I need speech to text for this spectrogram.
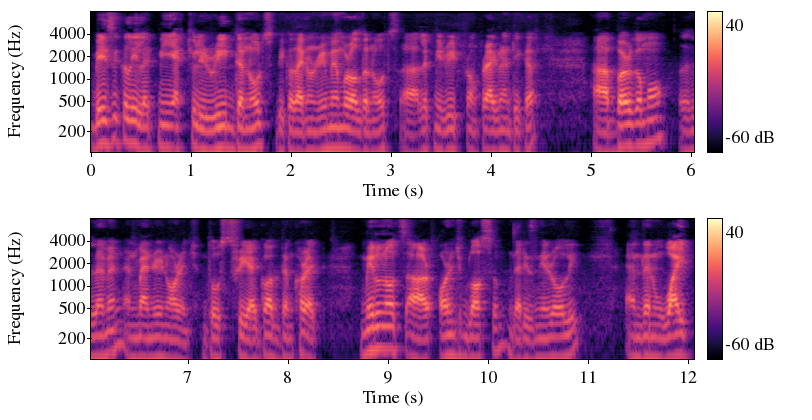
basically, let me actually read the notes because I don't remember all the notes. Uh, let me read from Fragrantica. Uh, bergamot, lemon, and mandarin orange. Those three, I got them correct. Middle notes are orange blossom, that is neroli, and then white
